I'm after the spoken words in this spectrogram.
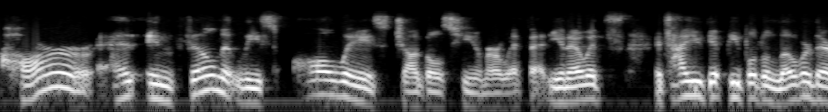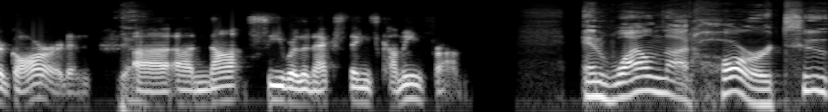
Horror eh, in film, at least, always juggles humor with it. You know, it's it's how you get people to lower their guard and yeah. uh, uh, not see where the next thing's coming from. And while not horror, two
